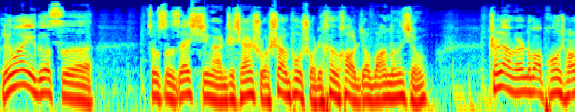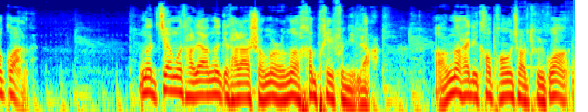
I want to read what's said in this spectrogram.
另外一个是就是在西安之前说陕普说的很好的叫王能行，这两个人都把朋友圈关了。我见过他俩，我给他俩生日，我很佩服你俩啊，我还得靠朋友圈推广。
